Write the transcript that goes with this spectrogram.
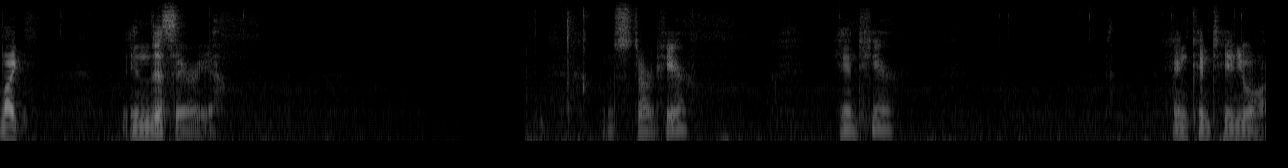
like in this area. Let's start here, end here, and continue on.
